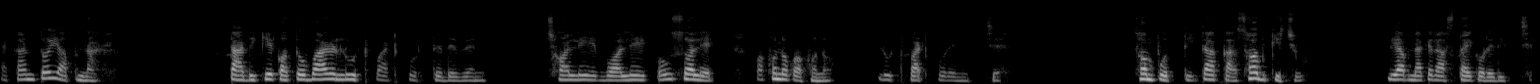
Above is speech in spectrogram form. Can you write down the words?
একান্তই আপনার। তাদিকে কতবার লুটপাট করতে দেবেন? ছলে, বলে, কৌশলে, কখনো কখনো লুটপাট করে নিচ্ছে। সম্পত্তি, টাকা সব কিছু দিয়ে আপনাকে রাস্তায় করে দিচ্ছে।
